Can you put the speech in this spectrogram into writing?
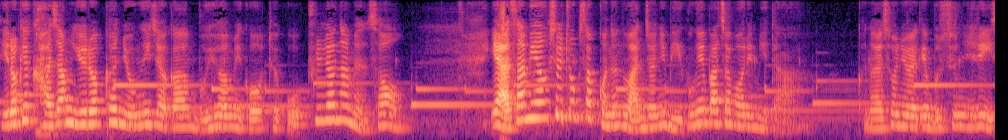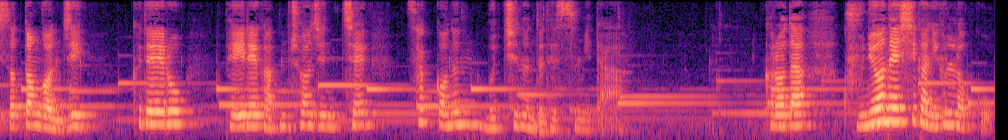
이렇게 가장 유력한 용의자가 무혐의고 되고 풀려나면서 이 아사미양 실종 사건은 완전히 미궁에 빠져버립니다. 그날 소녀에게 무슨 일이 있었던 건지 그대로 베일에 감춰진 채 사건은 묻히는 듯 했습니다. 그러다 9년의 시간이 흘렀고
